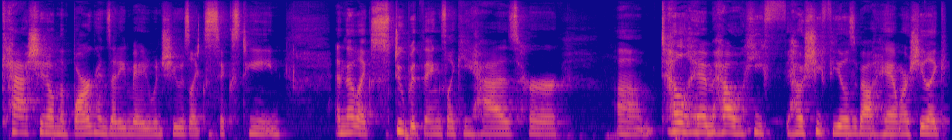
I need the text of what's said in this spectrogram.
cash in on the bargains that he made when she was like 16, and they're like stupid things like he has her um, tell him how he how she feels about him, or she like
